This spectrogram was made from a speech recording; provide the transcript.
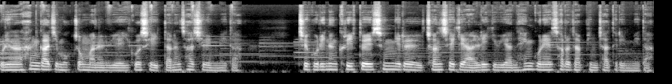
우리는 한 가지 목적만을 위해 이곳에 있다는 사실입니다. 즉, 우리는 그리스도의 승리를 전 세계에 알리기 위한 행군에 사로잡힌 자들입니다.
